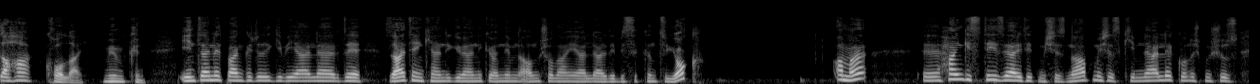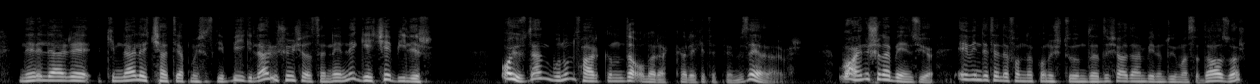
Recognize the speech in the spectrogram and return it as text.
daha kolay, mümkün. İnternet bankacılığı gibi yerlerde zaten kendi güvenlik önlemini almış olan yerlerde bir sıkıntı yok. Ama e, hangi siteyi ziyaret etmişiz, ne yapmışız, kimlerle konuşmuşuz, nerelere, kimlerle chat yapmışız gibi bilgiler üçüncü şahısların eline geçebilir. O yüzden bunun farkında olarak hareket etmemize yarar var. Bu aynı şuna benziyor. Evinde telefonla konuştuğunda dışarıdan birini duyması daha zor.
